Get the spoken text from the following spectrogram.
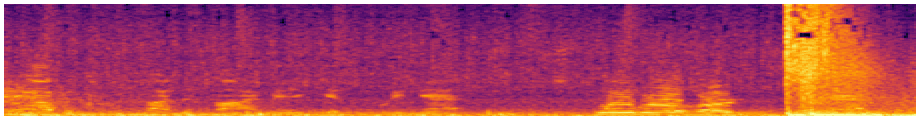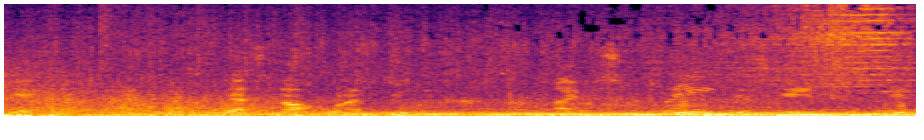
It happens from time to time, and it gets pretty nasty. Spoiler alert, nasty game. That's not what I'm doing. I'm playing this game to win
